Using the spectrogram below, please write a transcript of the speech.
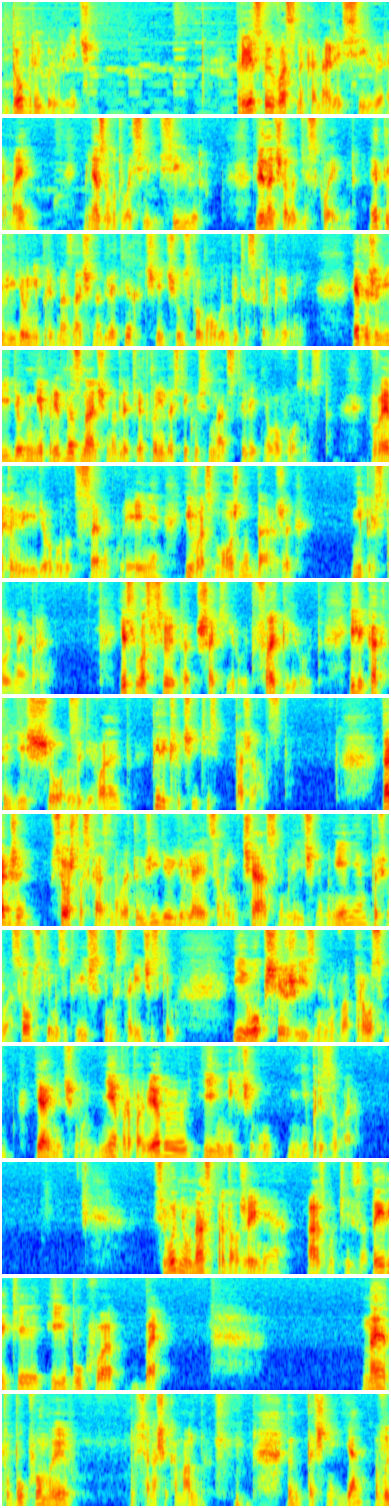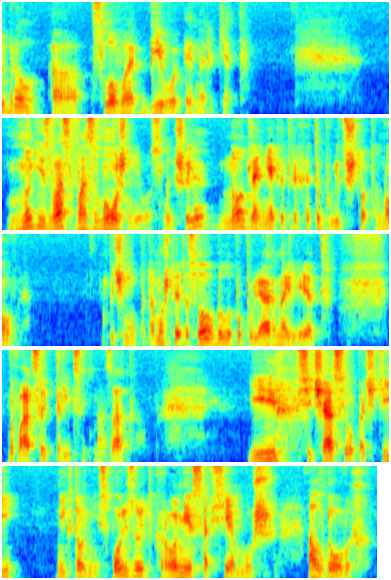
Добрый был вечер. Приветствую вас на канале Silver MA. Меня зовут Василий Сильвер. Для начала дисклеймер. Это видео не предназначено для тех, чьи чувства могут быть оскорблены. Это же видео не предназначено для тех, кто не достиг 18-летнего возраста. В этом видео будут сцены курения и, возможно, даже непристойная брань. Если вас все это шокирует, фрапирует или как-то еще задевает, переключитесь, пожалуйста. Также все, что сказано в этом видео, является моим частным личным мнением по философским, эзотерическим, историческим и общежизненным вопросам. Я ничего не проповедую и ни к чему не призываю. Сегодня у нас продолжение азбуки эзотерики и буква «Б». На эту букву мы, ну, вся наша команда, ну, точнее я, выбрал э, слово биоэнергет. Многие из вас, возможно, его слышали, но для некоторых это будет что-то новое. Почему? Потому что это слово было популярно лет 20-30 назад. И сейчас его почти никто не использует, кроме совсем уж алдовых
